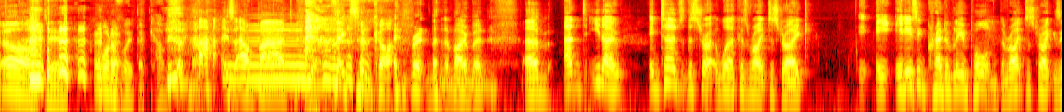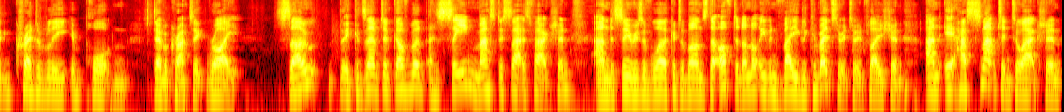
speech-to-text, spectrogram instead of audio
Oh dear, what have we become? that is how bad things have got in Britain at the moment. Um, and you know, in terms of the stri- workers' right to strike, it, it, it is incredibly important. The right to strike is an incredibly important democratic right. So, the Conservative government has seen mass dissatisfaction and a series of worker demands that often are not even vaguely commensurate to inflation, and it has snapped into action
